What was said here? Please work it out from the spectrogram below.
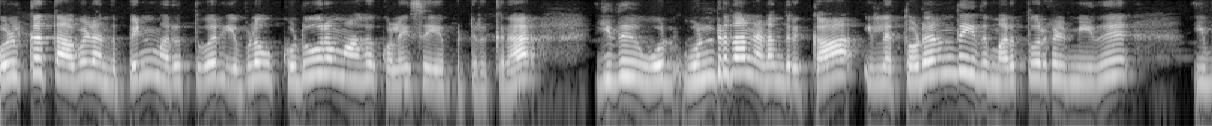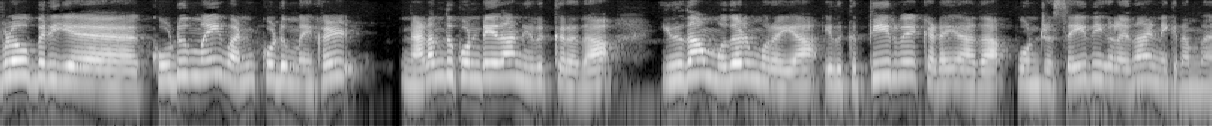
கொல்கத்தாவில் அந்த பெண் மருத்துவர் எவ்வளவு கொடூரமாக கொலை செய்யப்பட்டிருக்கிறார்? இது ஒன் ஒன்று தான் நடந்திருக்கா? இல்லை தொடர்ந்து இது மருத்துவர்கள் மீது இவ்வளோ பெரிய கொடுமை, வன்கொடுமைகள் நடந்து கொண்டே தான் இருக்கிறதா? இதுதான் முதல் முறையா? இதுக்கு தீர்வே கிடையாதா? போன்ற செய்திகளை தான் இன்றைக்கி நம்ம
